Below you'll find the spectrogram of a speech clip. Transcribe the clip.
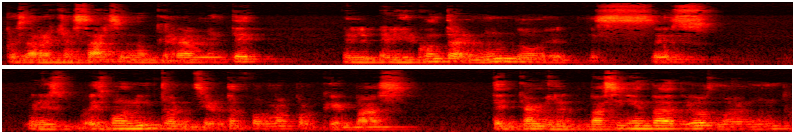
pues a rechazar, sino que realmente el, el ir contra el mundo es, es, es, es, bonito en cierta forma porque vas, te vas siguiendo a Dios, no al mundo.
